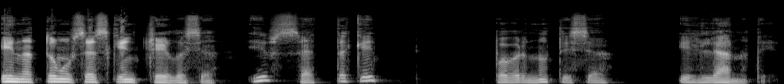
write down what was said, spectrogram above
і на тому все скінчилося. І все-таки повернутися і глянути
